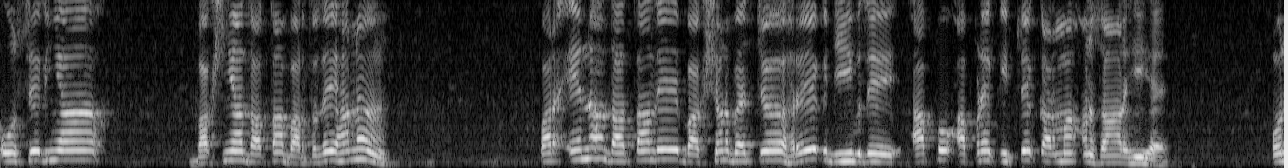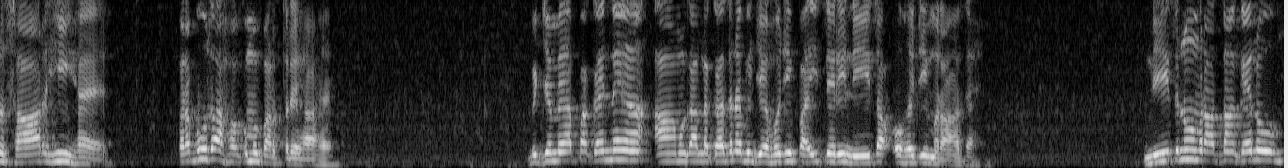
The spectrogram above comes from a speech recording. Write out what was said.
ਉਸੇ ਦੀਆਂ ਬਖਸ਼ੀਆਂ ਦਾਤਾਂ ਵਰਤਦੇ ਹਨ। ਪਰ ਇਹਨਾਂ ਦਾਤਾਂ ਦੇ ਬਖਸ਼ਣ ਵਿੱਚ ਹਰੇਕ ਜੀਵ ਦੇ ਆਪੋ ਆਪਣੇ ਕੀਤੇ ਕਰਮਾਂ ਅਨੁਸਾਰ ਹੀ ਹੈ। ਅਨੁਸਾਰ ਹੀ ਹੈ। ਪ੍ਰਭੂ ਦਾ ਹੁਕਮ ਵਰਤ ਰਿਹਾ ਹੈ। ਵੀ ਜਿਵੇਂ ਆਪਾਂ ਕਹਿੰਦੇ ਆ ਆਮ ਗੱਲ ਕਹਿ ਦੇਣਾ ਵੀ ਜਿਹੋ ਜੀ ਭਾਈ ਤੇਰੀ ਨੀਤ ਆ, ਉਹੋ ਜੀ ਮੁਰਾਦ ਹੈ। ਨੀਤ ਨੂੰ ਮੁਰਾਦਾਂ ਕਹਿ ਲੋ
